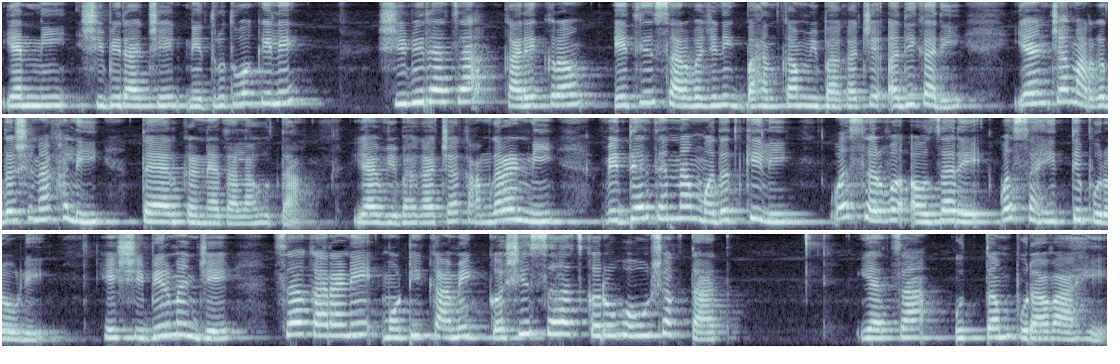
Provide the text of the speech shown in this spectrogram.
यांनी शिबिराचे नेतृत्व केले. शिबिराचा कार्यक्रम येथील सार्वजनिक बांधकाम विभागाचे अधिकारी यांच्या मार्गदर्शनाखाली तयार करण्यात आला होता. या विभागाच्या कामगारांनी विद्यार्थ्यांना मदत केली व सर्व अवजारे व साहित्य पुरवले. हे शिबिर म्हणजे सहकाराने मोठी कामे कशी सहज करू होऊ शकतात? याचा उत्तम पुरावा आहे.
